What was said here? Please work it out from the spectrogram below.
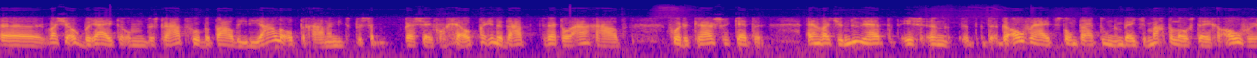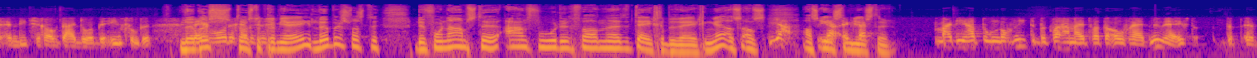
eh, was je ook bereid om de straat voor bepaalde idealen op te gaan. En niet per se, voor geld, maar inderdaad, het werd al aangehaald voor de kruisraketten. En wat je nu hebt, is een... De, de overheid stond daar toen een beetje machteloos tegenover... en liet zich ook daardoor beïnvloeden. Lubbers, dat was de premier. Lubbers was de, de voornaamste aanvoerder van eh, de tegenbeweging, hè? Als, als, Ja, als ja, eerste exact. minister. Maar die had toen nog niet de bekwaamheid wat de overheid nu heeft. De, de-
